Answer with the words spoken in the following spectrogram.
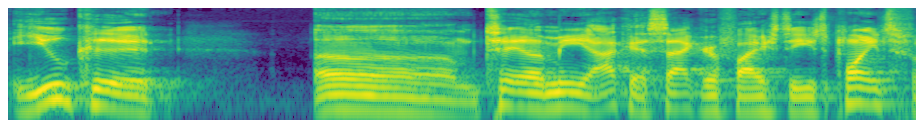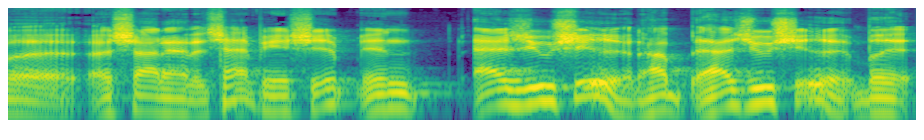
you could um tell me I could sacrifice these points for a shot at a championship, and as you should, I, as you should. But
